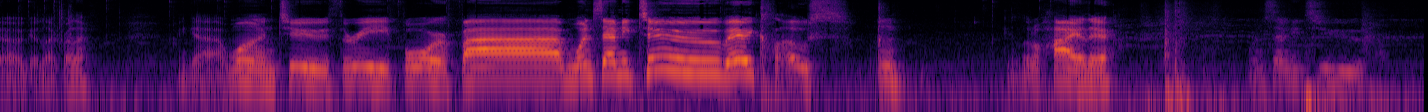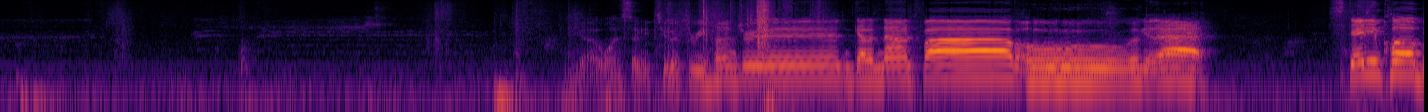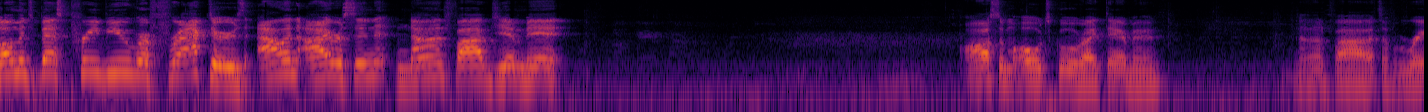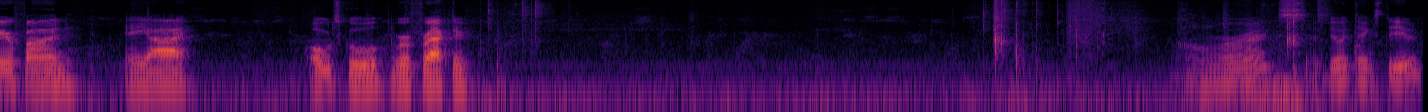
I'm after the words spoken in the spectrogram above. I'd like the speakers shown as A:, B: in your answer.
A: go. Good luck, brother. We got one, two, three, four, five, 172. Very close. Mm. Get a little higher there. 172. We got 172 and 300. Got a 9-5. Oh, look at that. Stadium Club Bowman's Best Preview Refractors. Allen Iverson, 9-5 Gem Mint. Awesome old school right there, man. 9-5. That's a rare find. AI. Old school refractor. All right. Do it. Thanks, Steve.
